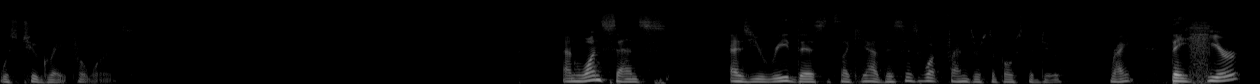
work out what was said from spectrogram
was too great for words. In one sense, as you read this, it's like, yeah, this is what friends are supposed to do, right? They hear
